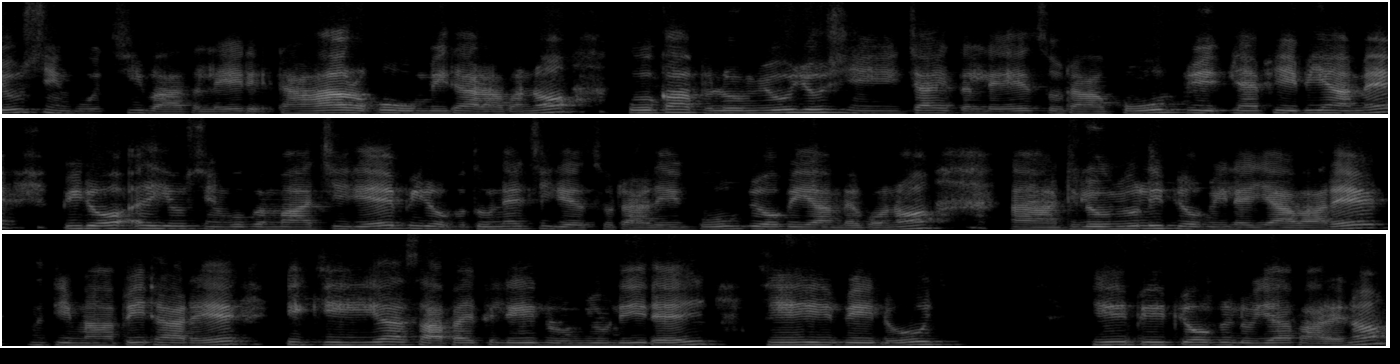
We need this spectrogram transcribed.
ရုပ်ရှင်ကိုကြည့်ပါသလဲတဲ့ဒါကတော့ကိုကိုမေးထားတာပါနော်ကိုကဘယ်လိုမျိုးရုပ်ရှင်ကြိုက်သလဲဆိုတာကိုပြန်ဖြေပြရမယ်ပြီးတော့အဲ့ဒီရုပ်ရှင်ကိုဘယ်မှာကြည့်တယ်ပြီးတော့ဘသူနဲ့ကြည့်တယ်ဆိုတာလေးကိုပြောပြရမယ်ပေါ့နော်အာဒီလိုမျိုးလေးပြောပြလဲရပါတယ်ဒီမှာပေးထားတဲ့ Kiki ကစာပိုက်ကလေးလိုမျိုးလေးတဲ့ရေးပေးလို့ရေးပေးပြောပြလို့ရပါတယ်နော်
